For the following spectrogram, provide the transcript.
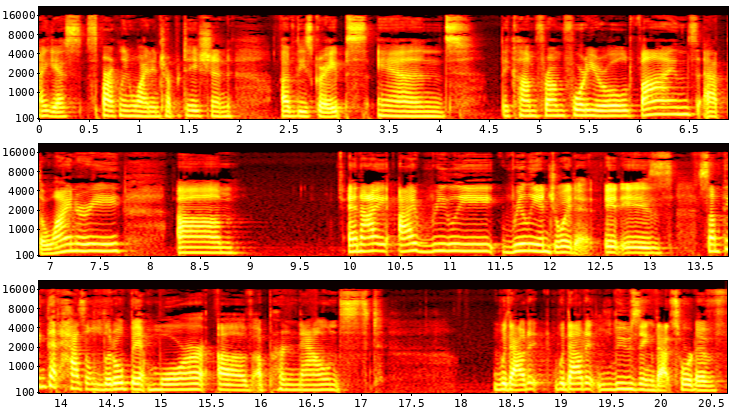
I guess, sparkling wine interpretation of these grapes, and they come from forty-year-old vines at the winery. Um, and I I really really enjoyed it. It is something that has a little bit more of a pronounced without it without it losing that sort of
